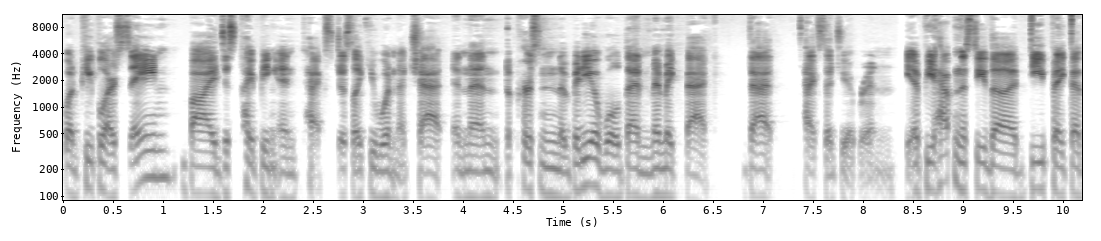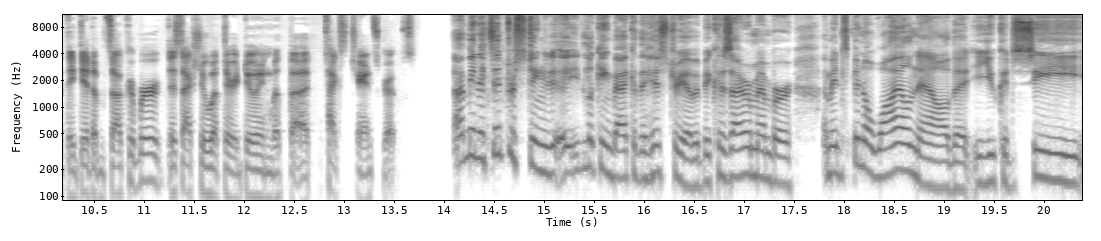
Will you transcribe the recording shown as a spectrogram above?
what people are saying by just typing in text, just like you would in a chat. And then the person in the video will then mimic back that text that you have written. If you happen to see the deepfake that they did of Zuckerberg, that's actually what they're doing with the text transcripts. I mean, it's interesting uh, looking back at the history of it because I remember, I mean, it's been a while now that you could see,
